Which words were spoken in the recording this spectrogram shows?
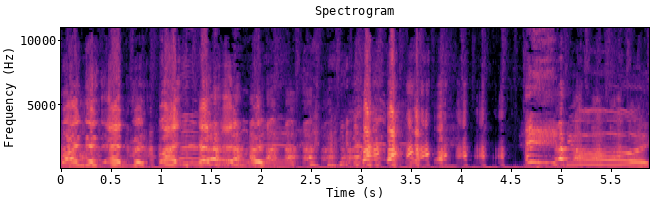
Find that advert. Find that advert. Yo.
